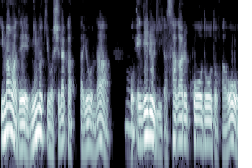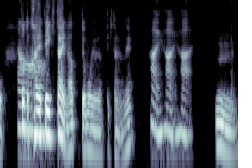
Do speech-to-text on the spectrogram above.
今まで見向きもしなかったようなこうエネルギーが下がる行動とかをちょっと変えていいきたいなって思うようになってきたよね。はいはいはい。うん。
